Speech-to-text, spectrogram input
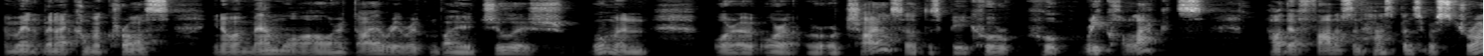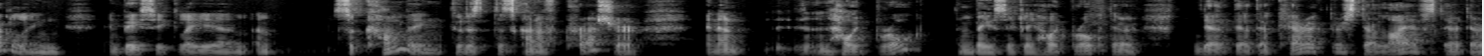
And when, when I come across, you know, a memoir or a diary written by a Jewish woman or a, or, a, or a child, so to speak, who, who recollects how their fathers and husbands were struggling and basically um, um, succumbing to this, this kind of pressure and then and how it broke them basically how it broke their their their, their characters their lives their their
